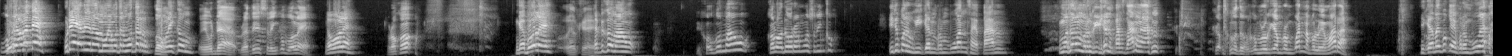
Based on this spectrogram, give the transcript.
Gua Udah amat deh. Udah lu jangan ngomong yang muter-muter. Tuh. Assalamualaikum. Ya udah, berarti selingkuh boleh. Nggak boleh. Rokok? Nggak boleh. Oke. Tapi gue mau. Kok gua mau kalau ada orang mau selingkuh? Itu merugikan perempuan setan. Masa merugikan pasangan? Kok tunggu tunggu, kok merugikan perempuan apa lu yang marah? Ya karena gue kayak perempuan.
